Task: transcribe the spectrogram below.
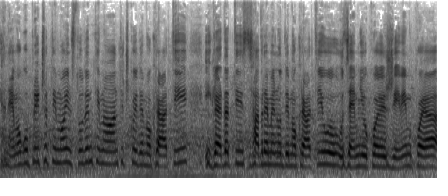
Ja ne mogu pričati mojim studentima o antičkoj demokratiji i gledati savremenu demokratiju u zemlji u kojoj živim, koja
